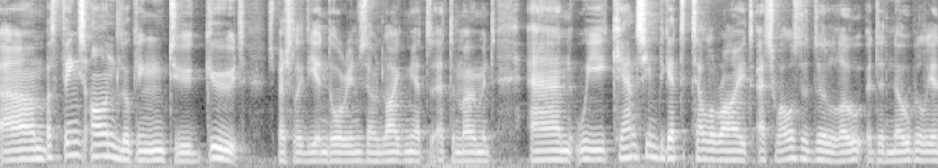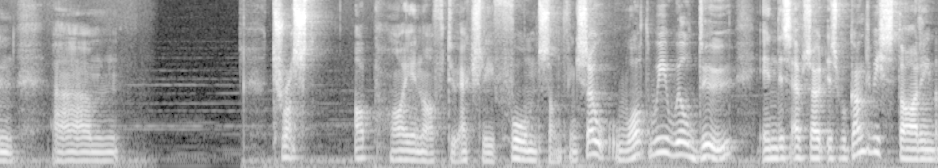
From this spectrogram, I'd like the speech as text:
um, but things aren't looking too good. Especially the Andorians don't like me at, at the moment, and we can't seem to get the Tellarite as well as the Delo Denobulan um, trust up high enough to actually form something. So what we will do in this episode is we're going to be starting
